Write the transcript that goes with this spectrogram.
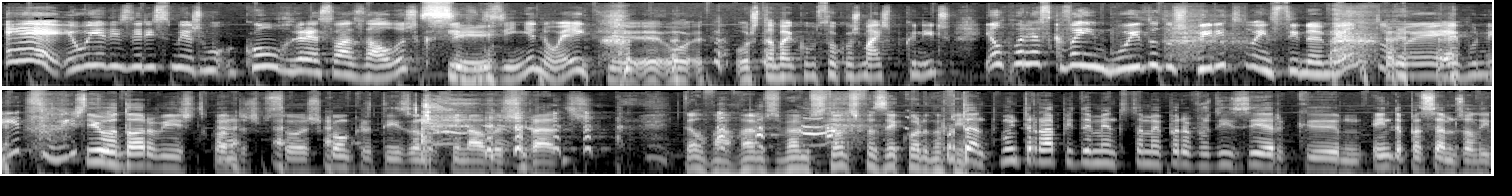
É, eu ia dizer isso mesmo. Com o regresso às aulas, que se Sim. vizinha, não é? E que eh, ho- hoje também começou com os mais pequenitos, ele parece que vem imbuído do espírito do ensinamento. É, é bonito isto. Eu adoro isto quando as pessoas concretizam no final das frases. Então vá, vamos, vamos todos fazer cor no fim. Portanto, muito rapidamente também para vos dizer que ainda passamos ali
